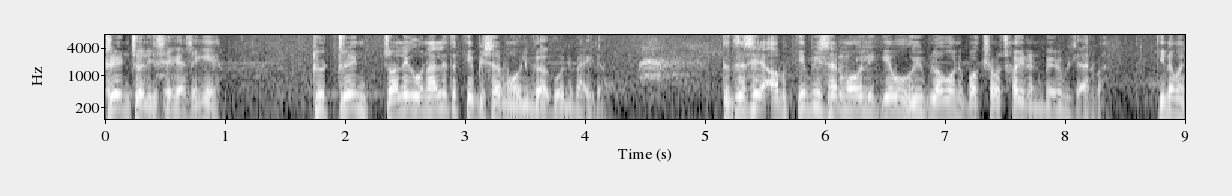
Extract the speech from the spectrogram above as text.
ट्रेन चलिसकेको छ कि? त्यो ट्रेन चलेको हुनाले त केपी शर्मा ओली गएको नि बाहिर त त्यसैले अब केपी शर्मा ओली के हुइप लगाउने पक्षमा छैनन् मेरो विचारमा। किनभने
